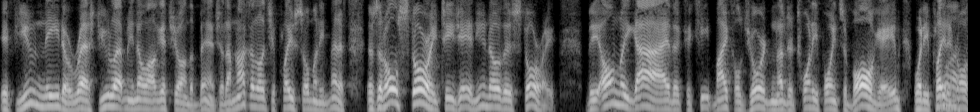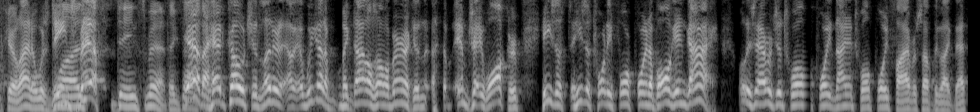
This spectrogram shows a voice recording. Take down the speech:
If you need a rest, you let me know. I'll get you on the bench. And I'm not going to let you play so many minutes. There's an old story, TJ, and you know this story. The only guy that could keep Michael Jordan under 20 points a ball game when he played what? in North Carolina was Dean was Smith. Dean Smith, exactly. Yeah, the head coach. And Leonard, uh, we got a McDonald's All American, MJ Walker, he's a he's a 24 point a ball game guy. Well, he's averaging 12.9, 12.5 or something like that,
